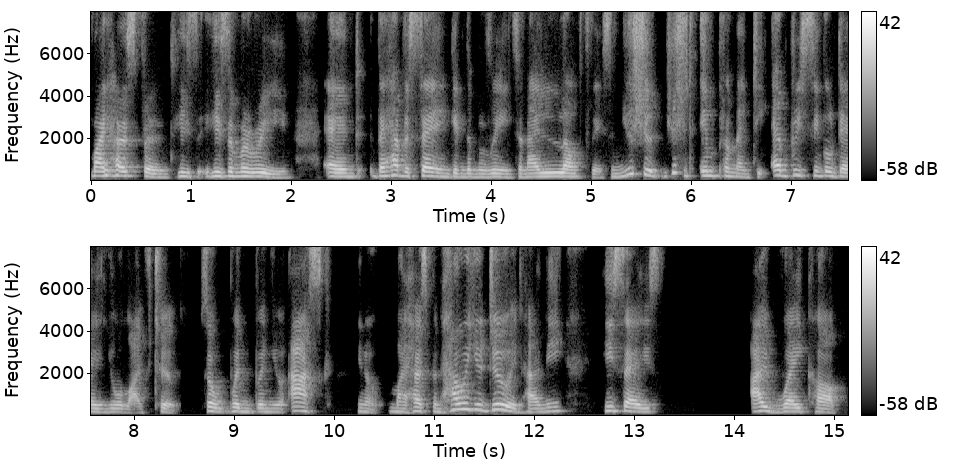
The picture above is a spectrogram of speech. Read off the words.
My husband, he's he's a Marine, and they have a saying in the Marines, and I love this. And you should you should implement it every single day in your life too. So when when you ask, you know, my husband, how are you doing, honey? He says, I wake up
